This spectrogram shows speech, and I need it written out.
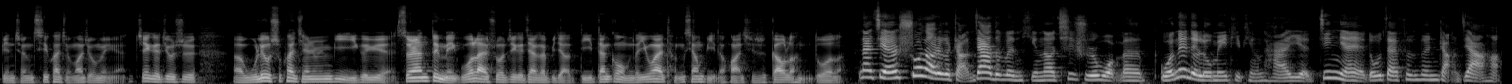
变成七块九毛九美元。这个就是呃五六十块钱人民币一个月。虽然对美国来说这个价格比较低，但跟我们的优爱腾相比的话，其实高了很多了。那既然说到这个涨价的问题呢，其实我们国内的流媒体平台也今年也都在纷纷涨价哈。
